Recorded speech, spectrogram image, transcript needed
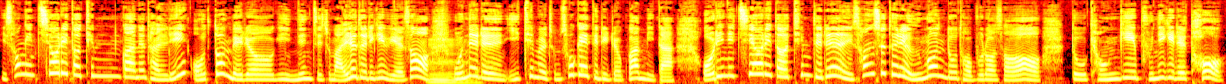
이 성인 치어리더 팀과는 달리 어떤 매력이 있는지 좀 알려드리기 위해서 음. 오늘은 이 팀을 좀 소개해드리려고 합니다. 어린이 치어리더 팀들은 선수들의 응원도 더불어서 또 경기 분위기를 더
